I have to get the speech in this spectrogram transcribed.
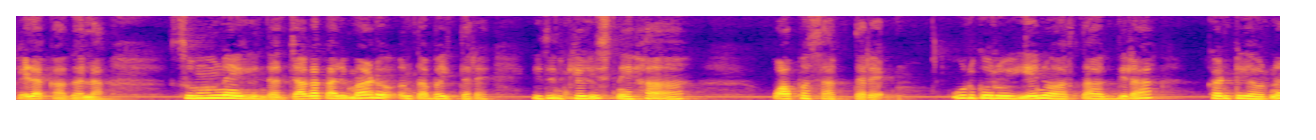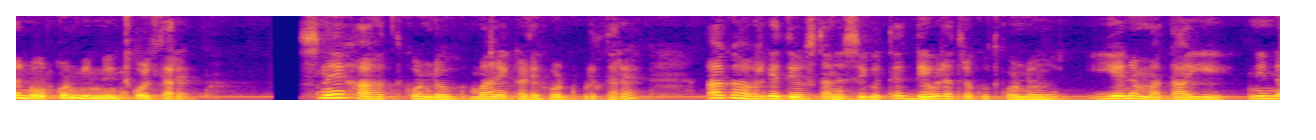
ಹೇಳೋಕ್ಕಾಗಲ್ಲ. ಸುಮ್ಮನೆ ಇಲ್ಲಿಂದ ಜಾಗ ಖಾಲಿ ಮಾಡು ಅಂತ ಬೈತಾರೆ. ಇದನ್ನು ಕೇಳಿ ಸ್ನೇಹ ವಾಪಸ್ ಆಗ್ತಾರೆ. ಹುಡುಗರು ಏನೂ ಅರ್ಥ ಆಗ್ದಿರ? ಕಂಟಿ ಅವ್ರನ್ನ ನೋಡ್ಕೊಂಡು ನಿನ್ನ ನಿಂತ್ಕೊಳ್ತಾರೆ. ಸ್ನೇಹ ಹತ್ಕೊಂಡು ಮನೆ ಕಡೆ ಹೊರಟ್ಬಿಡ್ತಾರೆ ಆಗ ಅವ್ರಿಗೆ ದೇವಸ್ಥಾನ ಸಿಗುತ್ತೆ. ದೇವ್ರ ಹತ್ರ ಕೂತ್ಕೊಂಡು, ಏನಮ್ಮ ತಾಯಿ, ನಿನ್ನ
